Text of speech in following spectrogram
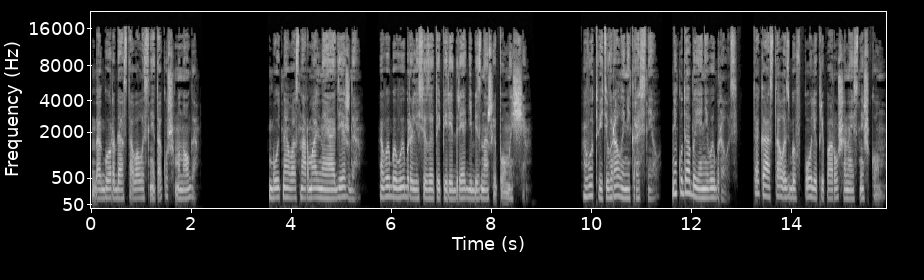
До города оставалось не так уж много. Будь на вас нормальная одежда, вы бы выбрались из этой передряги без нашей помощи. Вот ведь врал и не краснел. Никуда бы я не выбралась. Так и осталась бы в поле, припорошенная снежком.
